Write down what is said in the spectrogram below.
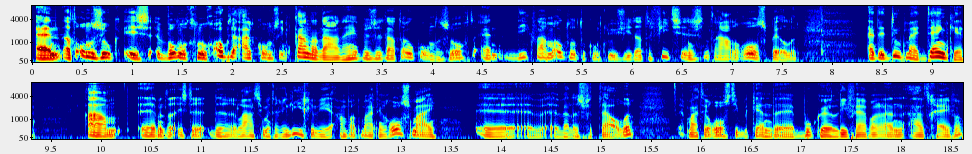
En dat onderzoek is wonderlijk genoeg ook de uitkomst in Canada. Daar hebben ze dat ook onderzocht. En die kwamen ook tot de conclusie dat de fiets een centrale rol speelde. En dit doet mij denken aan, want dat is de, de relatie met de religie weer, aan wat Martin Ros mij uh, wel eens vertelde. Martin Ros, die bekende boekenliefhebber en uitgever,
